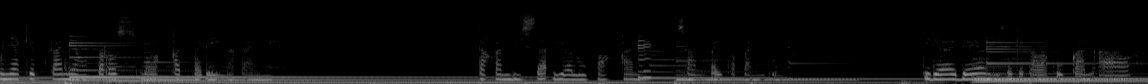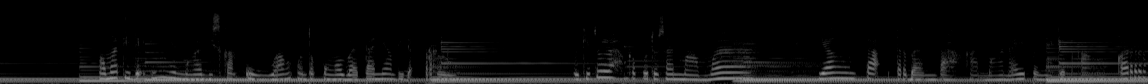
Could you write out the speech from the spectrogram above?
menyakitkan yang terus melekat pada ingatannya. Takkan bisa ia lupakan sampai kapan pun. Tidak ada yang bisa kita lakukan, Al Mama tidak ingin menghabiskan uang untuk pengobatan yang tidak perlu. Begitulah keputusan Mama yang tak terbantahkan mengenai penyakit kanker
